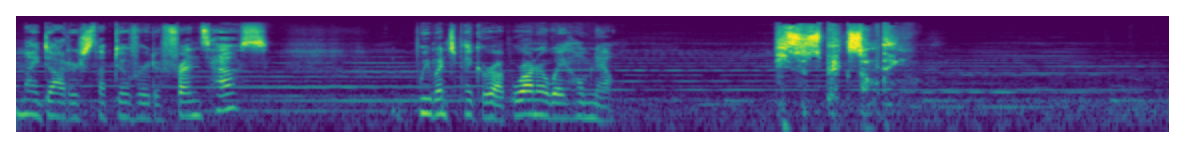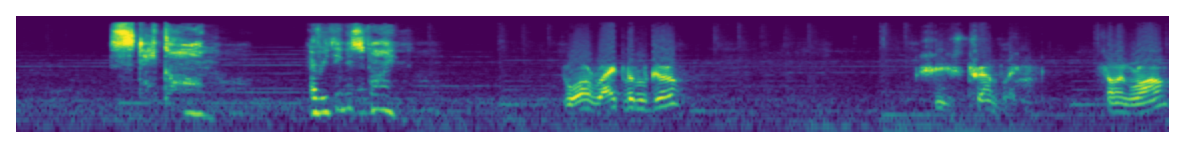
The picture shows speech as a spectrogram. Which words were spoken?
My daughter slept over at a friend's house. We went to pick her up. We're on our way home now. He suspects something. Stay calm. Everything is fine. You all right, little girl? She's trembling. Something wrong?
